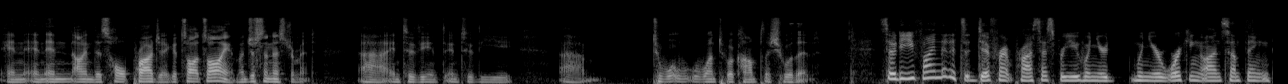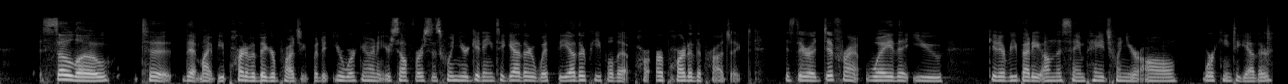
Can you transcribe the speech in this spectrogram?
in in, in on this whole project. It's all it's all I am. I'm just an instrument uh, into the into the um, to what we want to accomplish with it. So, do you find that it's a different process for you when you're when you're working on something solo to that might be part of a bigger project, but you're working on it yourself versus when you're getting together with the other people that par- are part of the project? Is there a different way that you get everybody on the same page when you're all working together?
